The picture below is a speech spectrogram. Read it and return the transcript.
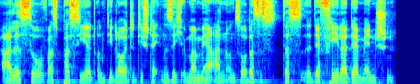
alles so, was passiert und die Leute, die stecken sich immer mehr an und so, das ist das, äh, der Fehler der Menschen.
